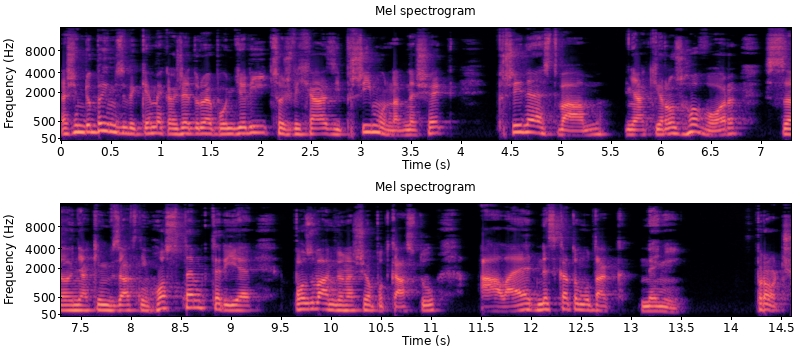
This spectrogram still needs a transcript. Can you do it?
Naším dobrým zvykem je každé druhé pondělí, což vychází přímo na dnešek, přinést vám nějaký rozhovor s nějakým vzácným hostem, který je pozván do našeho podcastu, ale dneska tomu tak není. Proč?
